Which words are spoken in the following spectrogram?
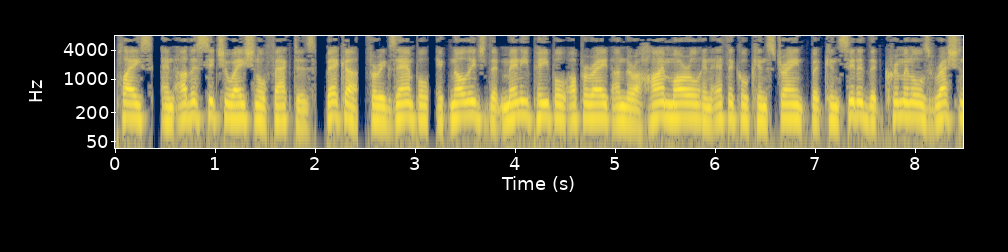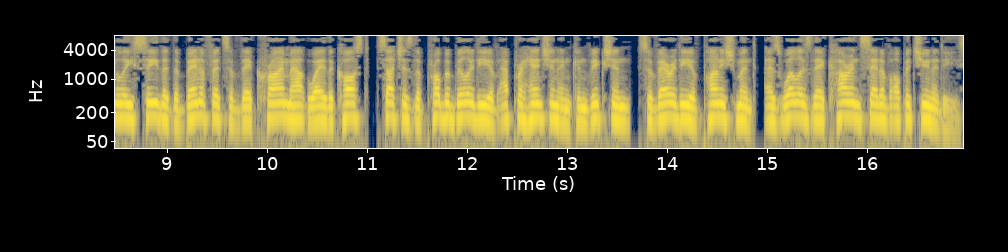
place, and other situational factors. Becker, for example, acknowledged that many people operate under a high moral and ethical constraint but considered that criminals rationally see that the benefits of their crime outweigh the cost, such as the probability of apprehension and conviction, severity of punishment, as well as their current set of opportunities.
